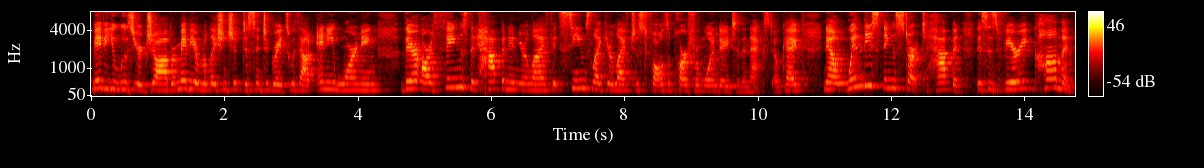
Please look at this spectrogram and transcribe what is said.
maybe you lose your job, or maybe a relationship disintegrates without any warning. There are things that happen in your life. It seems like your life just falls apart from one day to the next, okay? Now, when these things start to happen, this is very common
